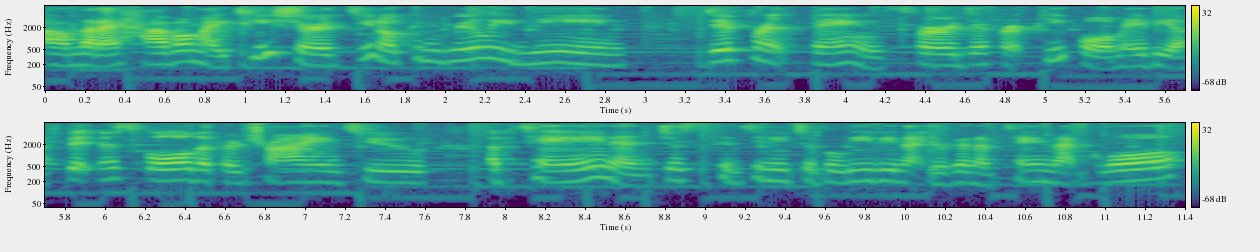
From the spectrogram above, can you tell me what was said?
um, that I have on my t shirts, you know, can really mean different things for different people. Maybe a fitness goal that they're trying to obtain and just continue to believing that you're going to obtain that goal.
